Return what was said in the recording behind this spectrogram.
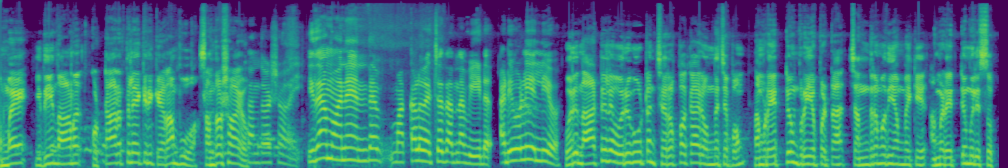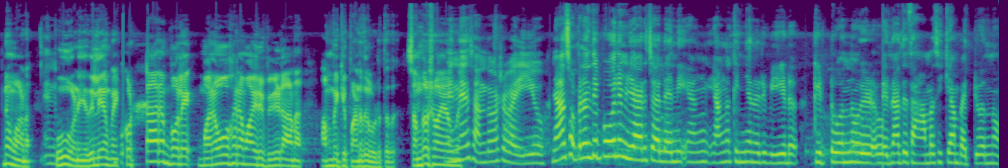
അമ്മേ ഇതിൽ നിന്നാണ് കൊട്ടാരത്തിലേക്ക് ഇനി കയറാൻ പോവാ. സന്തോഷമായോ? സന്തോഷമായി. ഇതാ മോനെ എന്റെ മക്കൾ വെച്ച തന്ന വീട്. അടിപൊളിയല്ലയോ? ഒരു നാട്ടിലെ ഒരു കൂട്ടം ചെറുപ്പക്കാർ ഒന്നിച്ചപ്പം നമ്മുടെ ഏറ്റവും പ്രിയപ്പെട്ട ചന്ദ്രമതി അമ്മയ്ക്ക് അമ്മയുടെ ഏറ്റവും വലിയ സ്വപ്നമാണ് പൂ പണിഞ്ഞത് അമ്മ കൊട്ടാരം പോലെ മനോഹരമായ ഒരു വീടാണ് അമ്മയ്ക്ക് പണിത് കൊടുത്തത്. സന്തോഷമായോ എന്നെ സന്തോഷമായി. അയ്യോ ഞാൻ സ്വപ്നത്തിൽ പോലും വിചാരിച്ചല്ലേ ഞങ്ങൾക്ക് ഇങ്ങനെ ഒരു വീട് കിട്ടുമെന്നോ ഇതിനകത്ത് താമസിക്കാൻ പറ്റുമെന്നോ?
